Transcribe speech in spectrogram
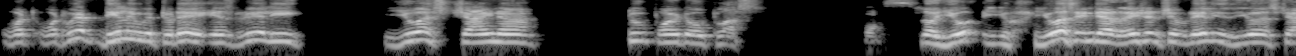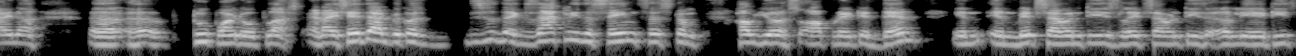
what what we're dealing with today is really U.S. China 2.0 plus. Yes. So U, U, U.S. India relationship really is U.S. China uh, uh 2.0 plus. And I say that because this is exactly the same system how US operated then in, in mid 70s, late 70s, early 80s,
